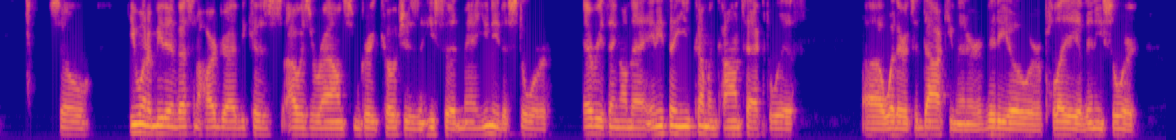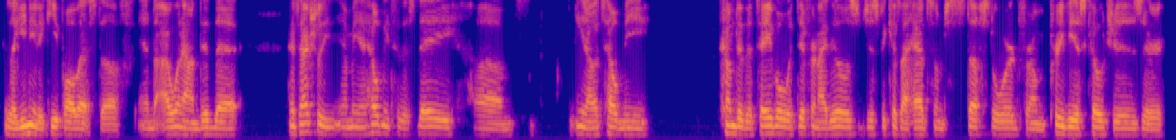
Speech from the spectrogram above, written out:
so he wanted me to invest in a hard drive because I was around some great coaches, and he said, "Man, you need to store everything on that. Anything you come in contact with, uh, whether it's a document or a video or a play of any sort." He's like, "You need to keep all that stuff." And I went out and did that. It's actually, I mean, it helped me to this day. Um, you know, it's helped me come to the table with different ideals just because I had some stuff stored from previous coaches or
